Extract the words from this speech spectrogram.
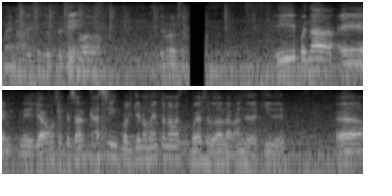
Bueno, ese es nuestro equipo de brocha. Y pues nada, eh, eh, ya vamos a empezar casi en cualquier momento. Nada más voy a saludar a la banda de aquí de ah,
